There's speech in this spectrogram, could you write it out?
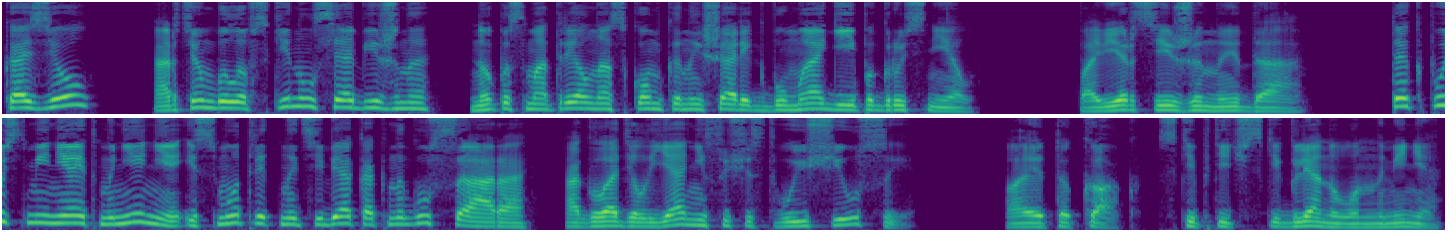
«Козел?» Артем было вскинулся обиженно, но посмотрел на скомканный шарик бумаги и погрустнел. По версии жены, да. Так пусть меняет мнение и смотрит на тебя как на гусара, огладил я несуществующие усы. А это как? скептически глянул он на меня.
